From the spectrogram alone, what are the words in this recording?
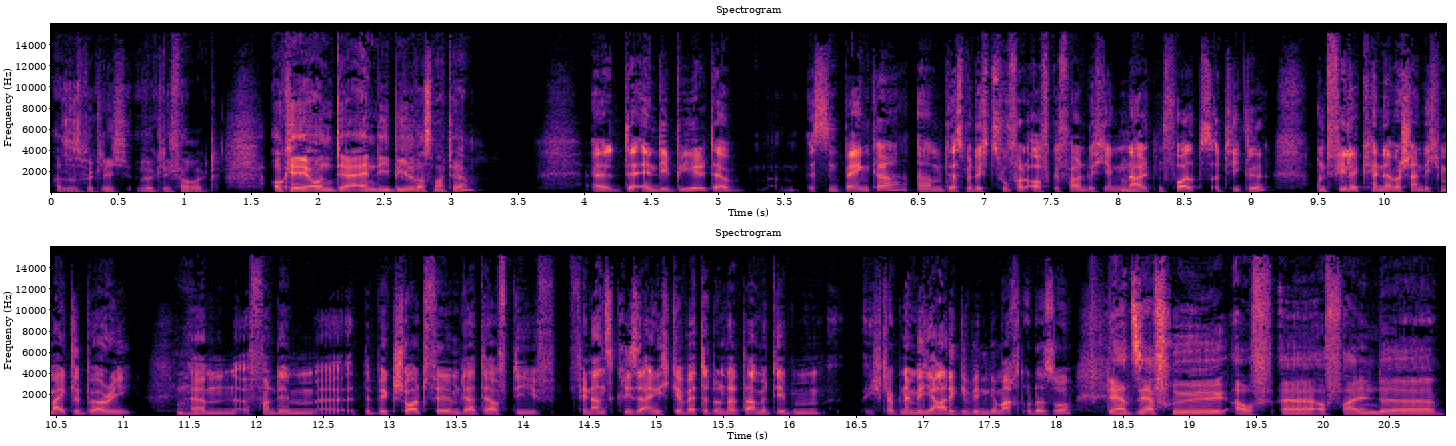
Also ist wirklich, wirklich verrückt. Okay, und der Andy Beal, was macht der? Äh, der Andy Beal, der ist ein Banker, ähm, der ist mir durch Zufall aufgefallen, durch irgendeinen mhm. alten Forbes-Artikel. Und viele kennen ja wahrscheinlich Michael Burry mhm. ähm, von dem äh, The Big Short-Film. Der hat ja auf die Finanzkrise eigentlich gewettet und hat damit eben, ich glaube, eine Milliarde Gewinn gemacht oder so. Der hat sehr früh auf, äh, auf fallende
